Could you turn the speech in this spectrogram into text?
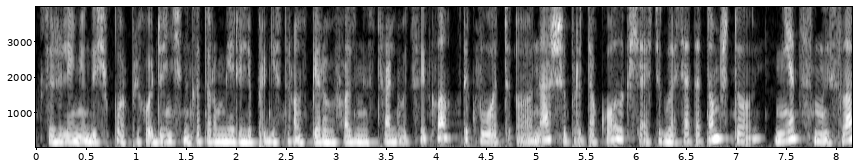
к сожалению, до сих пор приходят женщины, которым мерили прогестерон в первую фазу менструального цикла. Так вот, э, наши протоколы, к счастью, гласят о том, что нет смысла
